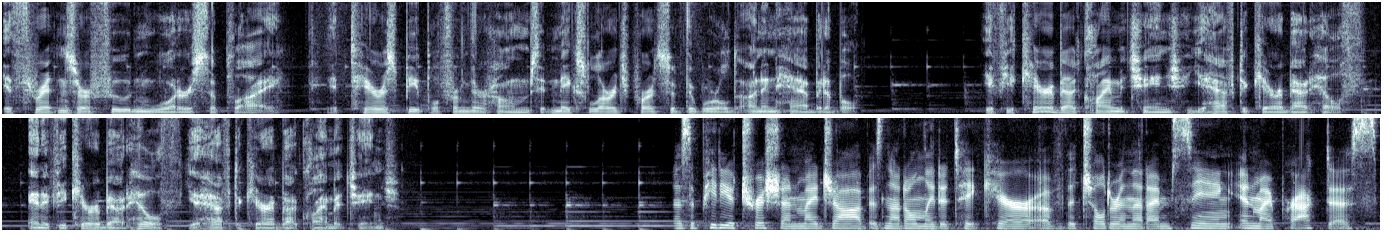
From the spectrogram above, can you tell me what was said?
It threatens our food and water supply. It tears people from their homes. It makes large parts of the world uninhabitable. If you care about climate change, you have to care about health. And if you care about health, you have to care about climate change. As a pediatrician, my job is not only to take care of the children that I'm seeing in my practice,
